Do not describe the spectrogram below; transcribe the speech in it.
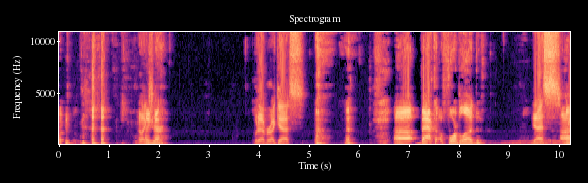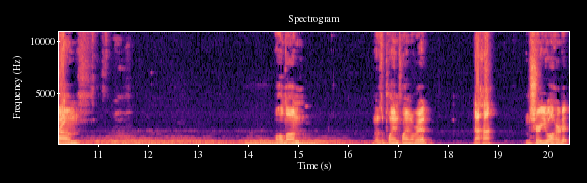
Like, Like, sure, Me- whatever, I guess. uh, back for Blood. Yes. right. Um, hold on. There's a plane flying overhead. Uh huh. I'm sure you all heard it.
